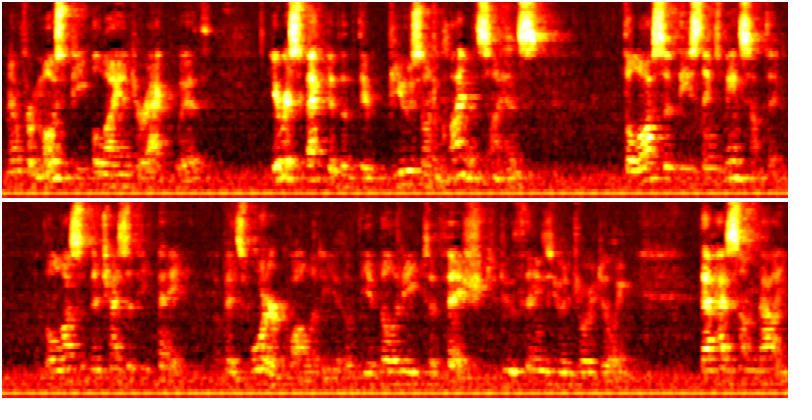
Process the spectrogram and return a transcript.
You know, for most people I interact with, irrespective of their views on climate science, the loss of these things means something. The loss of the Chesapeake Bay, of its water quality, of the ability to fish, to do things you enjoy doing, that has some value.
